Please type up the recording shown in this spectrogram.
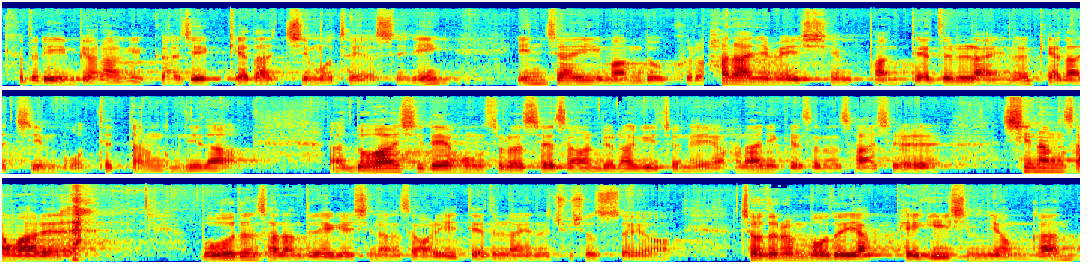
그들이 멸하기까지 깨닫지 못하였으니 인자의 임함도 그러 하나님의 심판 데드라인을 깨닫지 못했다는 겁니다. 아, 노아 시대 홍수로 세상을 멸하기 전에요. 하나님께서는 사실 신앙생활에 모든 사람들에게 신앙생활에 이 데드라인을 주셨어요. 저들은 모두 약 120년간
